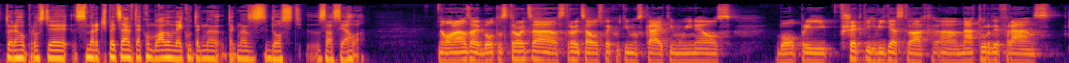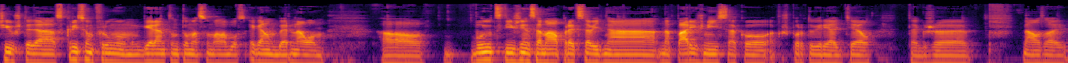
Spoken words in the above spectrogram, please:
ktorého proste smrť špeciálne v takom mladom veku, tak, na, tak nás dosť zasiahla. No naozaj, bol to strojca, strojca úspechu týmu Sky, týmu Ineos, bol pri všetkých víťazstvách eh, na Tour de France, či už teda s Chrisom Froomom, Gerantom Thomasom alebo s Eganom Bernalom. Uh, budúci týždeň sa mal predstaviť na, na Paríž Nice ako, ako športový riaditeľ, takže naozaj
